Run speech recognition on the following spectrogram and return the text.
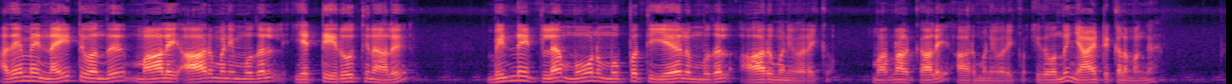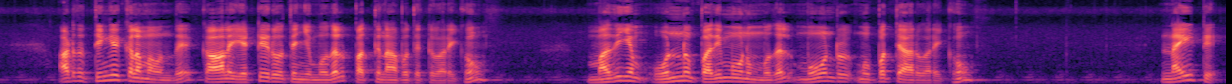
அதேமாதிரி நைட்டு வந்து மாலை ஆறு மணி முதல் எட்டு இருபத்தி நாலு மிட் நைட்டில் மூணு முப்பத்தி ஏழு முதல் ஆறு மணி வரைக்கும். மறுநாள் காலை ஆறு மணி வரைக்கும். இது வந்து ஞாயிற்றுக்கிழமைங்க. அடுத்து திங்கட்கிழமை வந்து காலை எட்டு இருபத்தஞ்சி முதல் பத்து நாற்பத்தெட்டு வரைக்கும் மதியம் ஒன்று பதிமூணு முதல் மூன்று முப்பத்தி ஆறு வரைக்கும் நைட்டு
